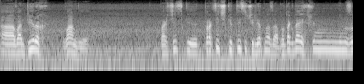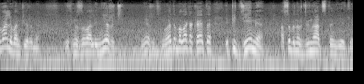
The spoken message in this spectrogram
о вампирах в Англии. Практически, практически тысячу лет назад. Но тогда их еще не называли вампирами. Их называли нежить. нежить. Но это была какая-то эпидемия, особенно в 12 веке.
